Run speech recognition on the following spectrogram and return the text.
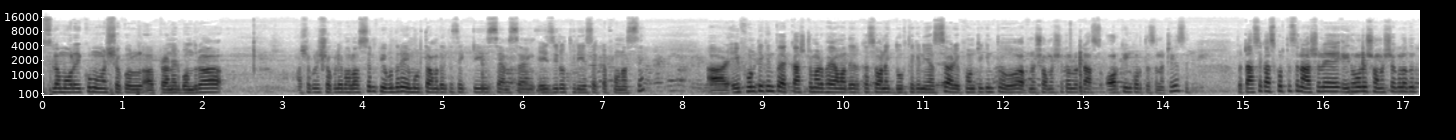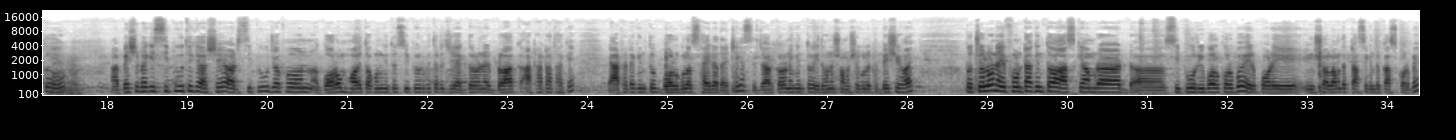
আসসালামু আলাইকুম আমার সকল প্রাণের বন্ধুরা। আশা করি সকলে ভালো আছেন। প্রিয় বন্ধুরা, এই মুহূর্তে আমাদের কাছে একটি Samsung A zero three S একটা ফোন আছে। আর এই ফোনটি কিন্তু এক কাস্টমার ভাই আমাদের কাছে অনেক দূর থেকে নিয়ে আসছে। আর এই ফোনটি কিন্তু আপনার সমস্যাটা হলো টাচ ওয়ার্কিং করতেছে না, ঠিক আছে? তো টাচে কাজ করতেছে না। আসলে এই ধরনের সমস্যাগুলো কিন্তু বেশিরভাগই সিপিউ থেকে আসে। আর সিপিইউ যখন গরম হয়, তখন কিন্তু সিপিইউর ভিতরে যে এক ধরনের ব্ল্যাক আঠাটা থাকে, এই আঠাটা কিন্তু বলগুলো সাইডা দেয়, ঠিক আছে? যার কারণে কিন্তু এই ধরনের সমস্যাগুলো একটু বেশি হয়। তো চলুন, এই ফোনটা কিন্তু আজকে আমরা সিপিউ রিভলভ করব। এরপরে ইনশাল্লাহ আমাদের টাচে কিন্তু কাজ করবে।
